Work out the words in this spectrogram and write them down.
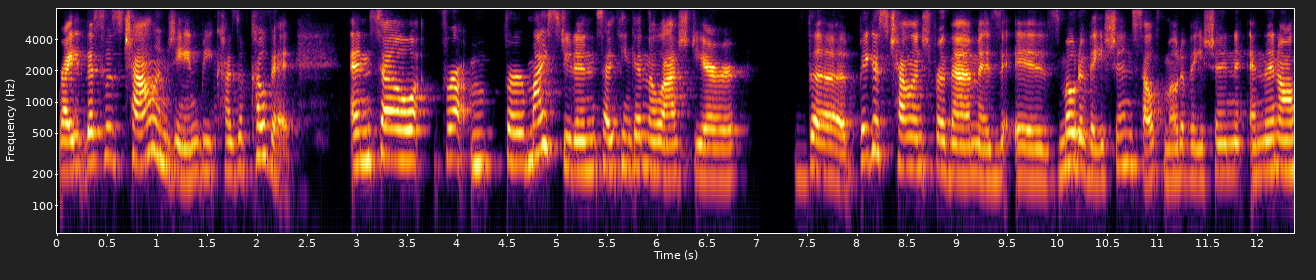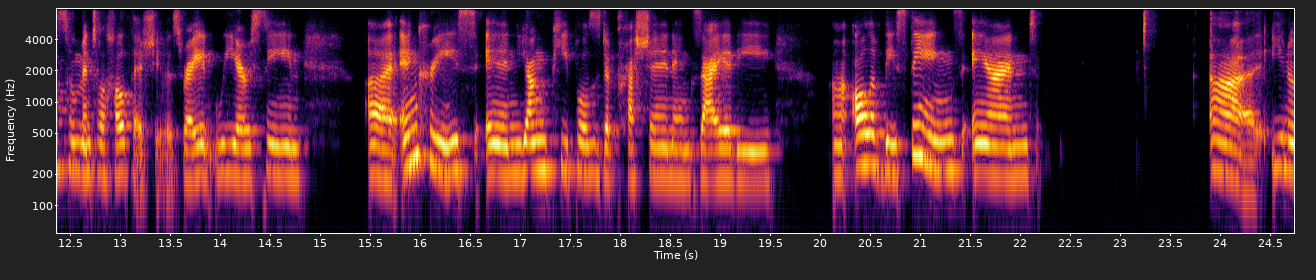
right, this was challenging because of COVID. And so for, for my students, I think in the last year, the biggest challenge for them is is motivation self motivation and then also mental health issues right we are seeing uh, increase in young people's depression, anxiety, uh, all of these things. And uh, you know,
